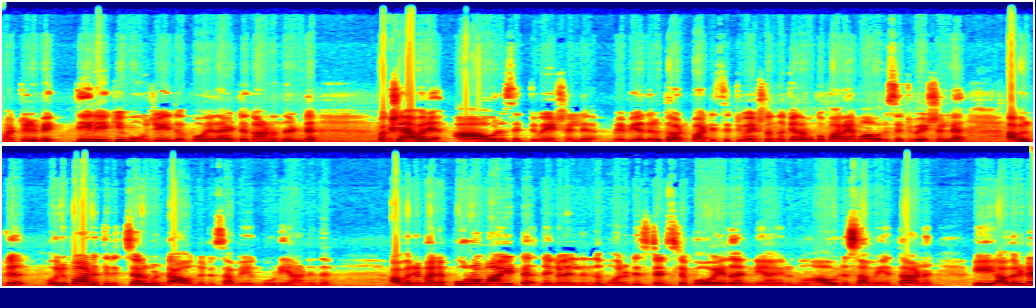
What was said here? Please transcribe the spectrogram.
മറ്റൊരു വ്യക്തിയിലേക്ക് മൂവ് ചെയ്ത് പോയതായിട്ട് കാണുന്നുണ്ട്. പക്ഷെ അവർ ആ ഒരു സിറ്റുവേഷനിൽ മേ ബി അതൊരു തേർഡ് പാർട്ടി സിറ്റുവേഷൻ എന്നൊക്കെ നമുക്ക് പറയാം ആ ഒരു സിറ്റുവേഷനിൽ അവർക്ക് ഒരുപാട് തിരിച്ചറിവ് ഉണ്ടാവുന്നൊരു സമയം കൂടിയാണിത്. അവർ മനഃപൂർവമായിട്ട് നിങ്ങളിൽ നിന്നും ഒരു ഡിസ്റ്റൻസിൽ പോയത് തന്നെയായിരുന്നു. ആ ഒരു സമയത്താണ് ഈ അവരുടെ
